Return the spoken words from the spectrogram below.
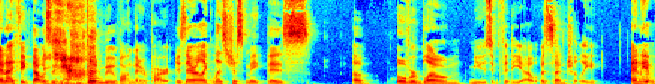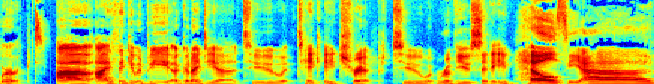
And I think that was a Yeah. good move on their part. Is they're like, let's just make this a overblown music video, essentially. And it worked. Uh, I think it would be a good idea to take a trip to Review City. Hells yeah.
